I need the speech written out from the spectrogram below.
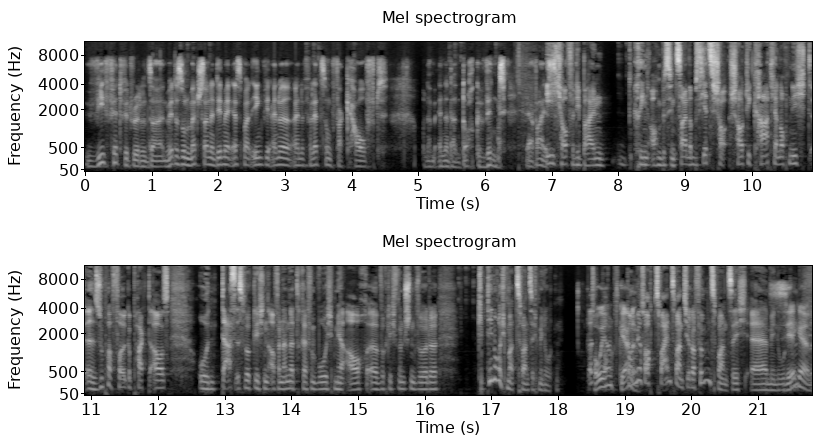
Wie fit wird Riddle sein? Wird es so ein Match sein, in dem er erstmal irgendwie eine, eine Verletzung verkauft und am Ende dann doch gewinnt? Wer weiß. Ich hoffe, die beiden kriegen auch ein bisschen Zeit. Aber bis jetzt schau schaut die Card ja noch nicht äh, super vollgepackt aus. Und das ist wirklich ein Aufeinandertreffen, wo ich mir auch äh, wirklich wünschen würde, gib den ruhig mal 20 Minuten. Das Oh ja, gerne. Von mir ist auch 22 oder 25 äh, Minuten. Sehr gerne.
